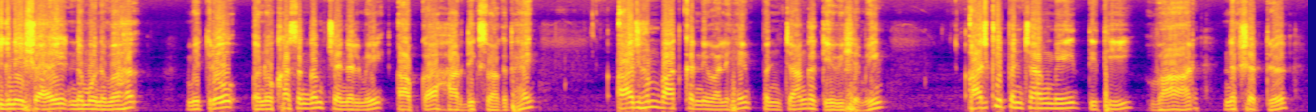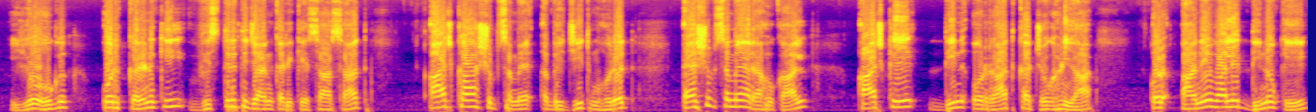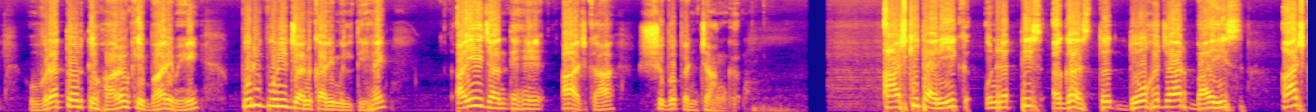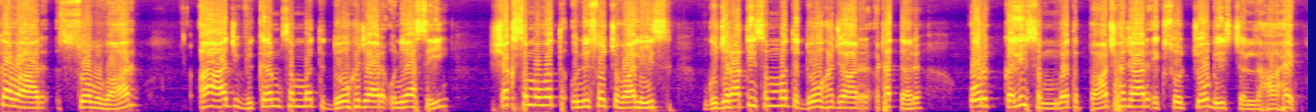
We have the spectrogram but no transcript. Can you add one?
विघ्नेशाय नमो नमः। मित्रों, अनोखा संगम चैनल में आपका हार्दिक स्वागत है। आज हम बात करने वाले हैं पंचांग के विषय में। आज के पंचांग में तिथि, वार, नक्षत्र, योग और कर्ण की विस्तृत जानकारी के साथ साथ आज का शुभ समय अभिजीत मुहूर्त, अशुभ समय राहु काल आज के दिन और रात का चौघड़िया और आने वाले दिनों के व्रत और त्योहारों के बारे में पूरी पूरी जानकारी मिलती है। आइए जानते हैं आज का शुभ पंचांग। आज की तारीख 29 अगस्त 2022 आज का वार सोमवार। आज विक्रम संवत दो शक संवत 1944 गुजराती संवत 2078 और कली संवत 5124 चल रहा है।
